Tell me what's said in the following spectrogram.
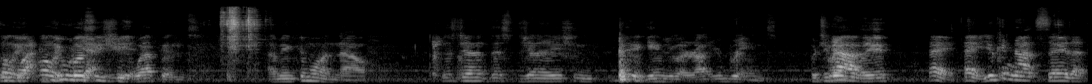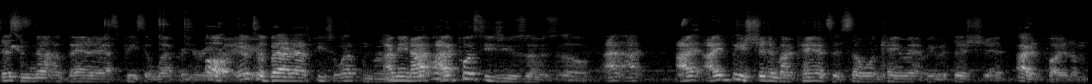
only, Ooh, I can only pussies use weapons. I mean, come on now. This gen this generation, video games are gonna rot your brains. But you got. Hey, hey, you cannot say that this is not a badass piece of weaponry. Oh, right it's here. a badass piece of weaponry. I mean, But I- I- pussies use those though. I, I, I, I'd be shitting my pants if someone came at me with this shit. I'd fight them.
